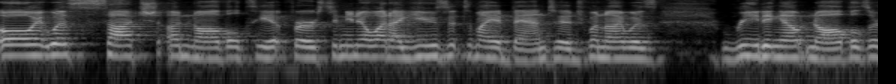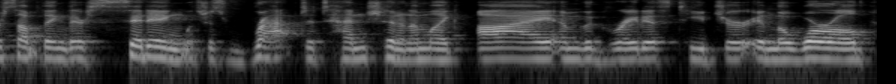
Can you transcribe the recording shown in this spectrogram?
Oh, it was such a novelty at first. And you know what? I used it to my advantage when I was reading out novels or something. They're sitting with just rapt attention. And I'm like, I am the greatest teacher in the world.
